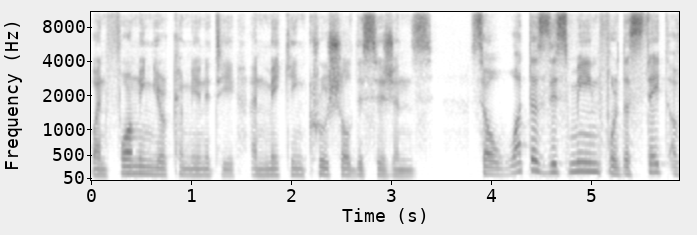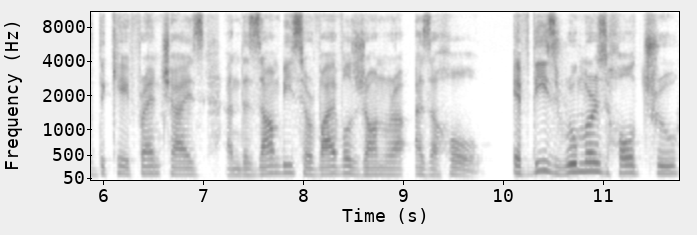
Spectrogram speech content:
when forming your community and making crucial decisions. So, what does this mean for the State of Decay franchise and the zombie survival genre as a whole? If these rumors hold true,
